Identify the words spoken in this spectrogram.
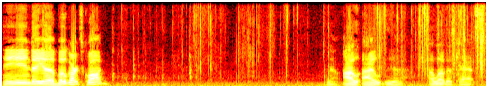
and a uh, Bogaerts quad. No, I I yeah, I love those cats.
